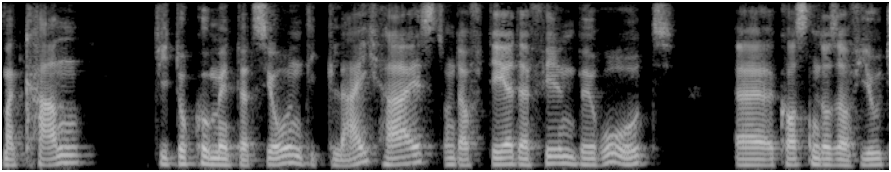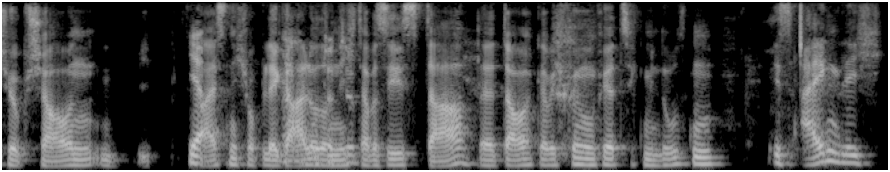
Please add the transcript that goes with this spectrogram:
man kann die Dokumentation, die gleich heißt und auf der der Film beruht, äh, kostenlos auf YouTube schauen. Ich ja. weiß nicht, ob legal ja, oder nicht, aber sie ist da. Der dauert, glaube ich, 45 Minuten ist eigentlich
